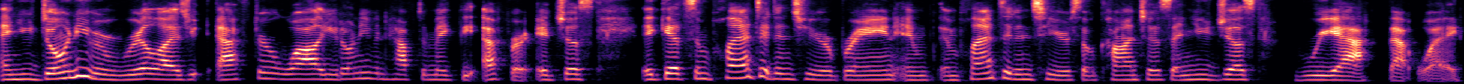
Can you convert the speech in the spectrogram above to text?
And you don't even realize you, after a while, you don't even have to make the effort. It just, it gets implanted into your brain and implanted into your subconscious, and you just react that way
